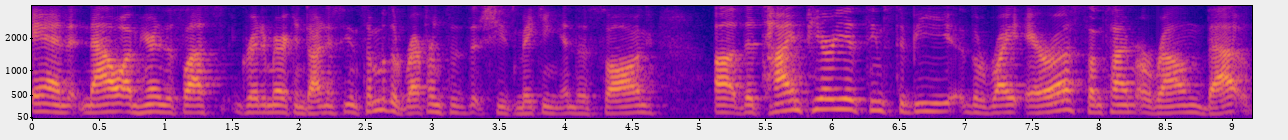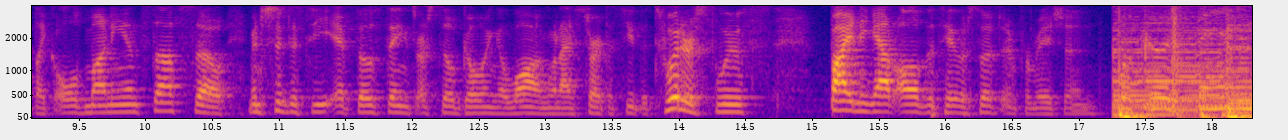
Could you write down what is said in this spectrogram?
and now I'm hearing this last Great American Dynasty and some of the references that she's making in this song. Uh, the time period seems to be the right era, sometime around that, like old money and stuff. So I'm interested to see if those things are still going along when I start to see the Twitter sleuths finding out all the Taylor Swift information. What could have been?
